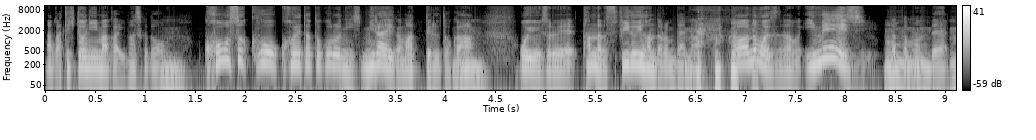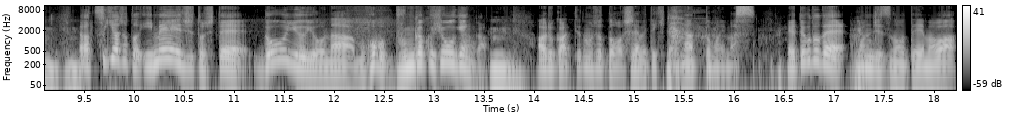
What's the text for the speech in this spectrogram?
なんか適当に今から言いますけど、うん。高速を超えたところに未来が待ってるとか、うん。おいおいそれ単なるスピード違反だろみたいな。あでもですね多分イメージだと思うんで、次はちょっとイメージとしてどういうようなもうほぼ文学表現がうん。あるかっていうのもちょっと調べていきたいなと思います。えーということではい。本日のテーマは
